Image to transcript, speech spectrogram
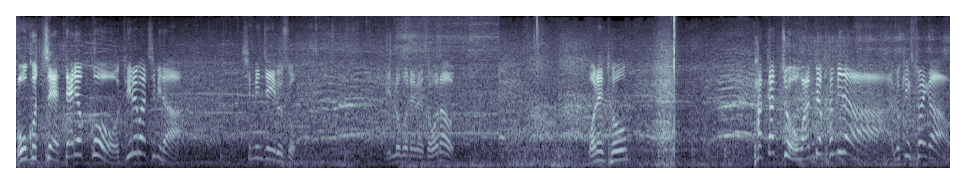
오구째 때렸고 뒤를 받칩니다. 신민재 이루수. 1루 보내면서 원아웃. 원앤투. 바깥쪽 완벽합니다. 루킹 스트라이크 아웃.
